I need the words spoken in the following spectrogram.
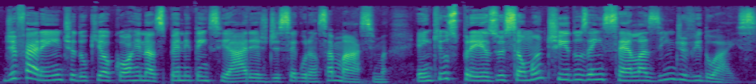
diferente do que ocorre nas penitenciárias de segurança máxima, em que os presos são mantidos em celas individuais.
